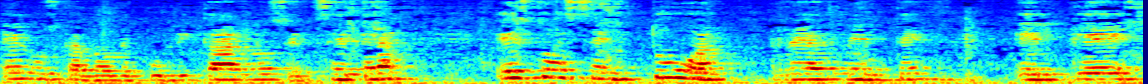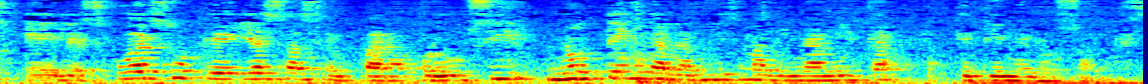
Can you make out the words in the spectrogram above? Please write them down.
el buscar dónde publicarlos, etcétera. Esto acentúa realmente el que el esfuerzo que ellas hacen para producir no tenga la misma dinámica que tienen los hombres.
